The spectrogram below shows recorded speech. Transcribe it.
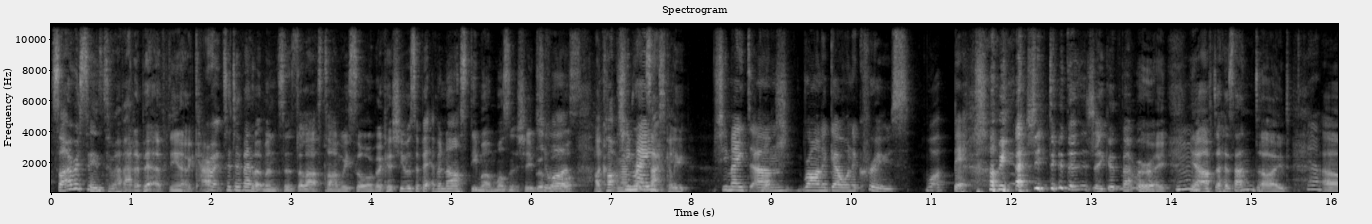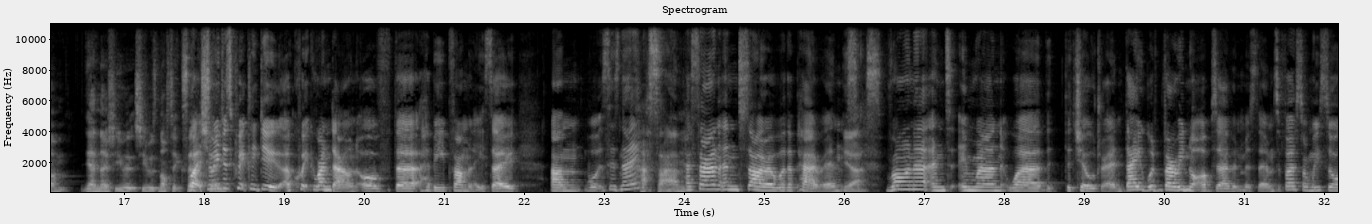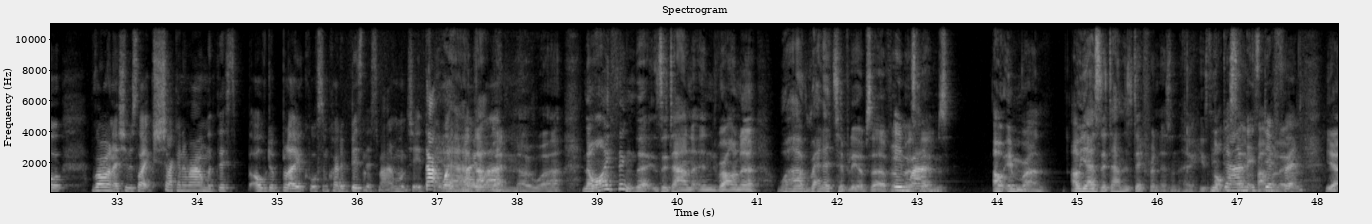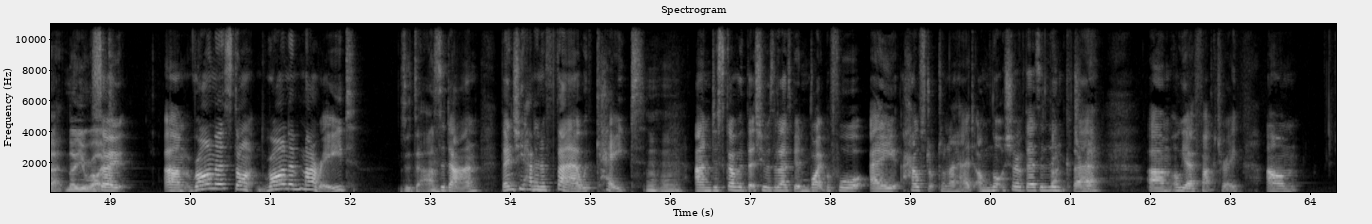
Saira seems to have had a bit of, you know, character development since the last time we saw her because she was a bit of a nasty mum, wasn't she, before? was. I can't She remember made- exactly. She made um, she- Rana go on a cruise. What a bitch. Oh, yeah, she did, didn't she? Good memory. Yeah, after Hassan died. Yeah. Um, yeah, no, she was she was not accepting. right, shall we just quickly do a quick rundown of the Habeeb family? So, um, what was his name? Hassan. Hassan and Sarah were the parents. Yes. Rana and Imran were the, the children. They were very not observant Muslims. The first time we saw Rana, she was like shagging around with this older bloke or some kind of businessman, wasn't she? That went nowhere. that went nowhere. No, I think that Zeedan and Rana were relatively observant Imran. Muslims. Oh, Imran. Oh, yeah, Zeedan is different, isn't he? He's not the Zeedan same is family. different. Yeah, no, you're right. So, um, Rana start Rana married Zeedan. Zeedan. Then she had an affair with Kate Mm-hmm. and discovered that she was a lesbian right before a house dropped on her head. I'm not sure if there's a link Factory. there. Um, oh yeah, factory. Um,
